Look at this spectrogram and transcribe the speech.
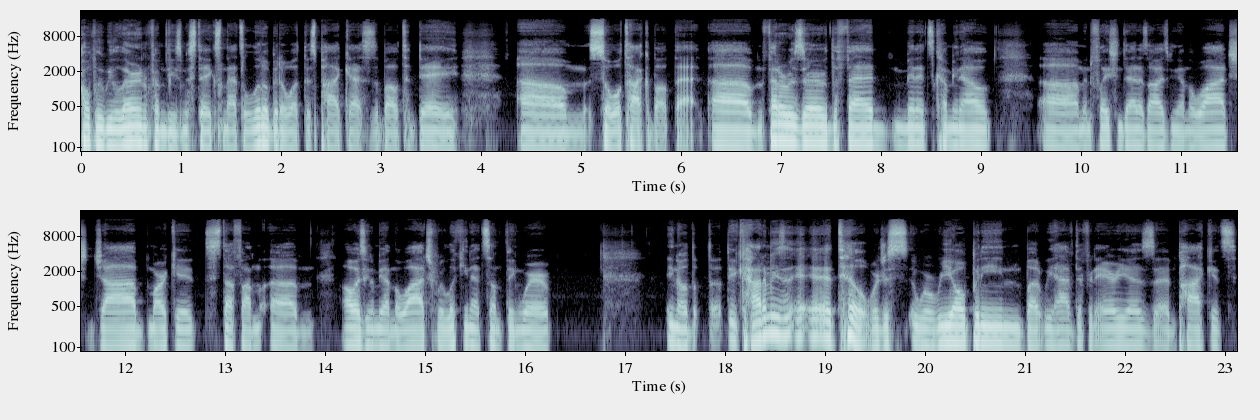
hopefully we learn from these mistakes, and that's a little bit of what this podcast is about today. Um, so we'll talk about that. Um, Federal Reserve, the Fed minutes coming out. Um, inflation data is always be on the watch. Job market stuff. I'm um, always going to be on the watch. We're looking at something where you know the, the economy is a tilt we're just we're reopening but we have different areas and pockets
